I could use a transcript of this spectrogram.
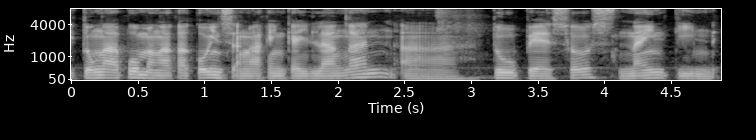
Ito nga po mga ka-coins ang aking kailangan, uh, 2 pesos 1983.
